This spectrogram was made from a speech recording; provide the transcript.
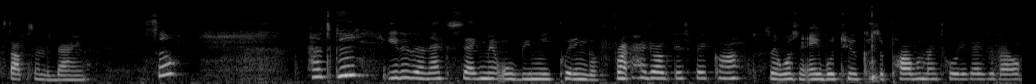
Stops on the dime. So, that's good. Either the next segment will be me putting the front hydraulic disc brake on, because I wasn't able to because the problem I told you guys about.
